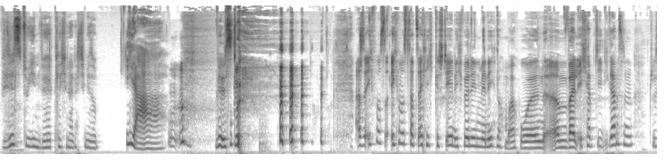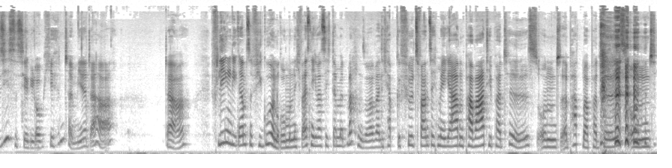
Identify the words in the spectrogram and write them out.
willst du ihn wirklich? Und dann dachte ich mir so, ja, willst du. Also ich muss, ich muss tatsächlich gestehen, ich würde ihn mir nicht nochmal holen, ähm, weil ich habe die, die ganzen, du siehst es hier, glaube ich, hier hinter mir, da, da, fliegen die ganzen Figuren rum und ich weiß nicht, was ich damit machen soll, weil ich habe gefühlt 20 Milliarden Pavati Patils und äh, Padma Patils und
